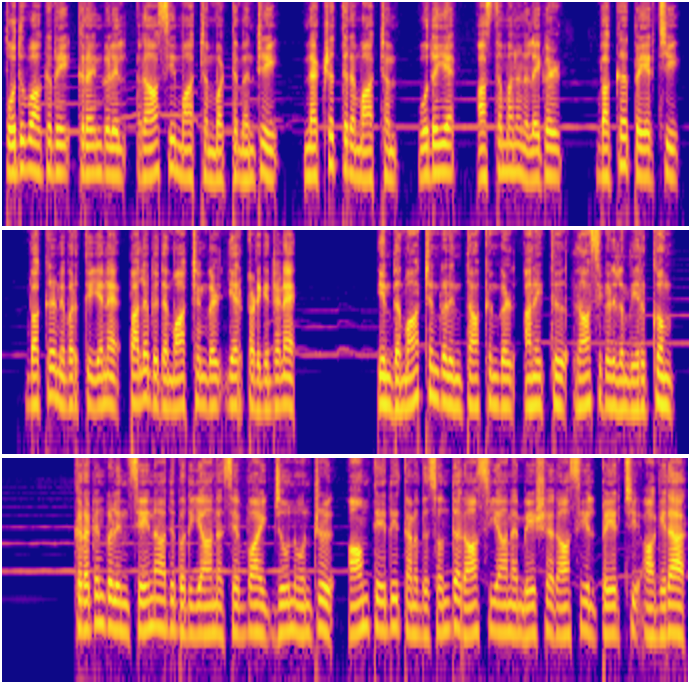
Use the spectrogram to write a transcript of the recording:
பொதுவாகவே கிரகங்களில் ராசி மாற்றம் மட்டுமின்றி நட்சத்திர மாற்றம் உதய அஸ்தமன நிலைகள் வக்ர பெயர்ச்சி வக்ர நிவர்த்தி என பலவித மாற்றங்கள் ஏற்படுகின்றன. இந்த மாற்றங்களின் தாக்கங்கள் அனைத்து ராசிகளிலும் இருக்கும். கிரகங்களின் சேனாதிபதியான செவ்வாய் ஜூன் ஒன்று ஆம் தேதி தனது சொந்த ராசியான மேஷ ராசியில் பெயர்ச்சி ஆகிறார்.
